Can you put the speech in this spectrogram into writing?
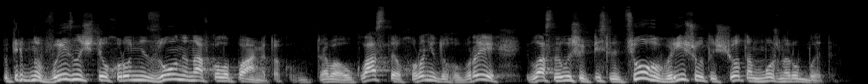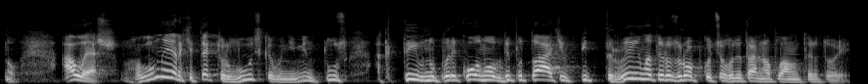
потрібно визначити охоронні зони навколо пам'яток. Треба укласти охоронні договори, і власне лише після цього вирішувати, що там можна робити. Ну але ж головний архітектор Луцька Венімін Туз активно переконував депутатів підтримати розробку цього детального плану території.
